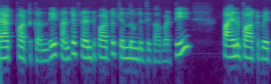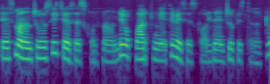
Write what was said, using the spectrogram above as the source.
బ్యాక్ పార్ట్ కండి అంటే ఫ్రంట్ పార్ట్ కింద ఉండిద్ది కాబట్టి పైన పార్ట్ పెట్టేసి మనం చూసి చేసేసుకుంటున్నామండి. ఒక మార్కింగ్ అయితే వేసేసుకోవాలి నేను చూపిస్తున్నట్టు.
